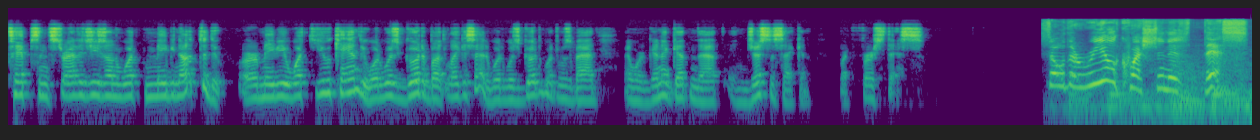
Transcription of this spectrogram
tips and strategies on what maybe not to do or maybe what you can do. What was good about like I said what was good what was bad. And we're going to get in that in just a second. But first this so the real question is this.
